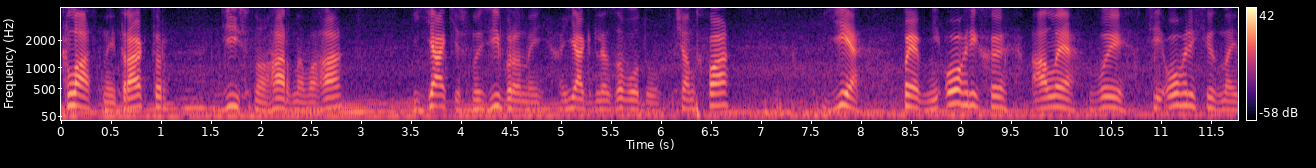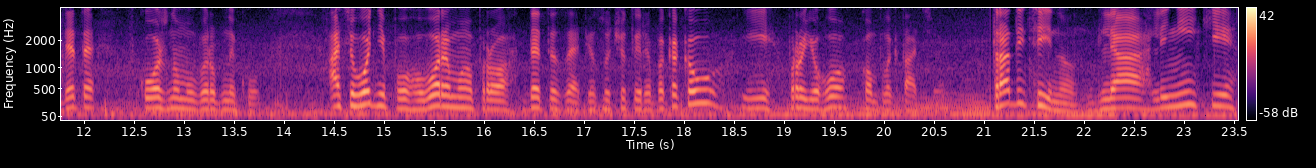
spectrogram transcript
Класний трактор, дійсно гарна вага, якісно зібраний як для заводу Чангфа. Є певні огріхи, але ви ці огріхи знайдете в кожному виробнику. А сьогодні поговоримо про ДТЗ 504 БККУ і про його комплектацію. Традиційно для лінійки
